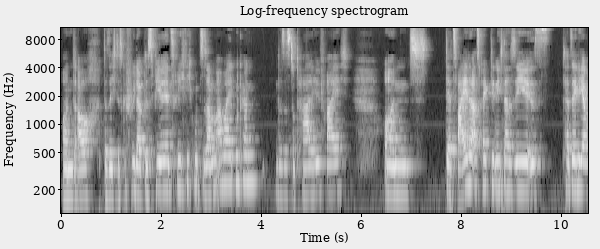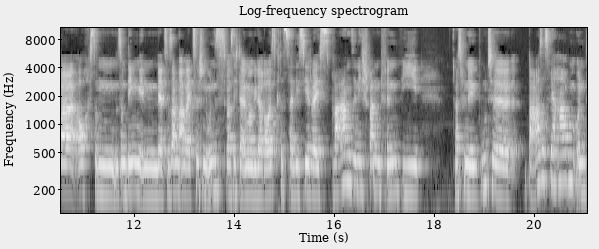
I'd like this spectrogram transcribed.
Und auch, dass ich das Gefühl habe, dass wir jetzt richtig gut zusammenarbeiten können. Das ist total hilfreich. Und der zweite Aspekt, den ich da sehe, ist, tatsächlich aber auch so ein, so ein Ding in der Zusammenarbeit zwischen uns, was sich da immer wieder rauskristallisiert, weil ich es wahnsinnig spannend finde, wie was für eine gute Basis wir haben und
